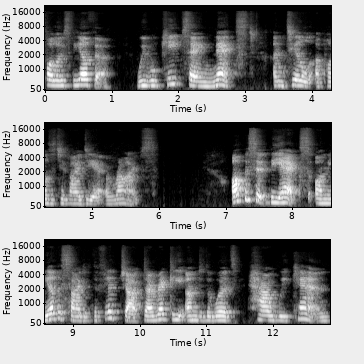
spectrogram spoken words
follows the other. We will keep saying next until a positive idea arrives. Opposite the X on the other side of the flip chart, directly under the words how we can,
